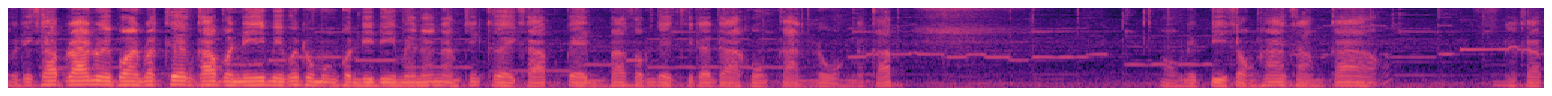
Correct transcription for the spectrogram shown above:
สวัสดีครับ ร้านอวยพรพระเครื่องครับ วันนี้มีวัตถุมงคลดีๆมาแนะนำเช่นเคยครับ เป็นพระสมเด็จจิรดาโครงการหลวงนะครับ ออกในปี 2539 นะครับ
